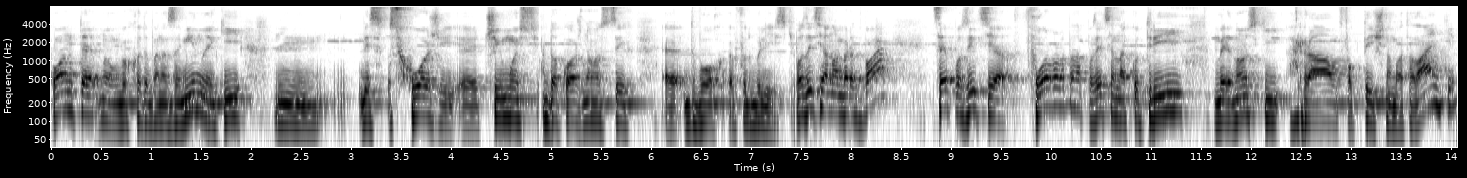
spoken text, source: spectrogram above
Конте, ну виходить на заміну, який десь схожий е, чимось до кожного з цих двох футболістів. Позиція номер два. Це позиція форварда, позиція, на котрій Маріновський грав фактично в Аталанті.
